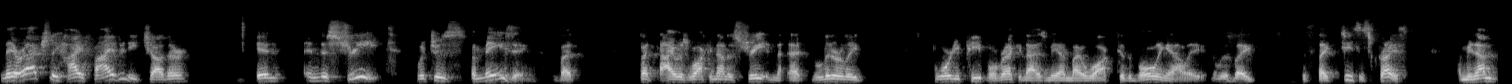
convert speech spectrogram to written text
They were actually high fiving each other in in the street, which was amazing. But but I was walking down the street, and uh, literally forty people recognized me on my walk to the bowling alley. It was like it's like Jesus Christ. I mean, I'm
